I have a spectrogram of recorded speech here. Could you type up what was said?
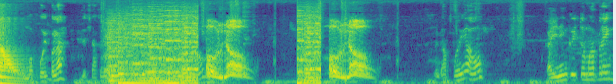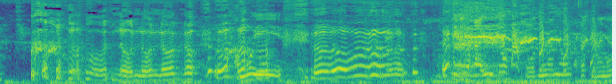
Oh, umapoy pala. Oh, no. Oh, no. Nag-apoy nga, oh. Kainin ko ito, mga preng. Oh, no, no, no, no. Amoy. Hindi na kain ito. O, tingnan nyo. Tapos tingnan nyo.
